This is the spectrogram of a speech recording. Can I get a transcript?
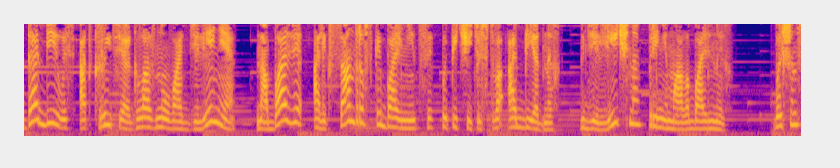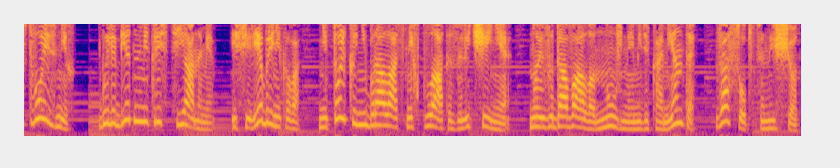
добилась открытия глазного отделения на базе Александровской больницы попечительства о бедных, где лично принимала больных. Большинство из них были бедными крестьянами, и Серебренникова не только не брала с них платы за лечение, но и выдавала нужные медикаменты за собственный счет.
